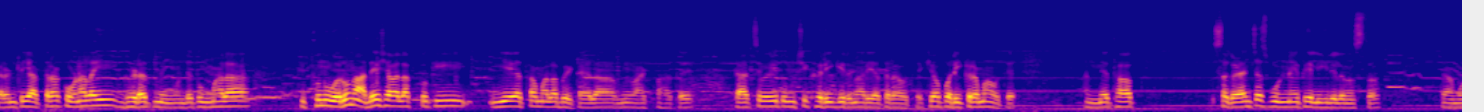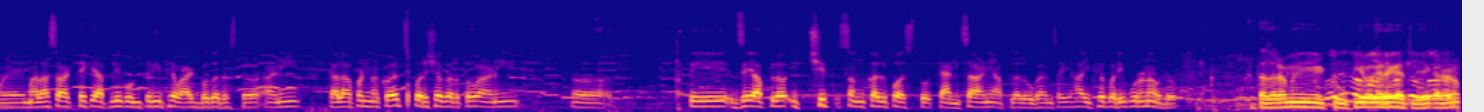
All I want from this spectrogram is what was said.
कारण ती यात्रा कोणालाही घडत नाही. म्हणजे तुम्हाला तिथून वरून आदेश यावा लागतो की ये आता मला भेटायला मी वाट पाहतोय. त्याचवेळी तुमची खरी गिरनार यात्रा होते किंवा परिक्रमा होते. अन्यथा सगळ्यांच्याच पुण्य इथे लिहिलेलं नसतं. त्यामुळे मला असं वाटतं की आपली कोणतरी इथे वाट बघत असतं आणि त्याला आपण नकळत स्पर्श करतो आणि ते जे आपलं इच्छित संकल्प असतो त्यांचा आणि आपला दोघांचाही हा इथे परिपूर्ण होतो. आता जरा मी टोपी वगैरे घातली आहे कारण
